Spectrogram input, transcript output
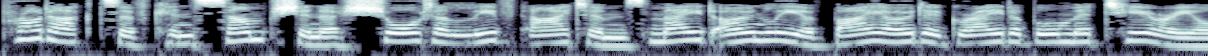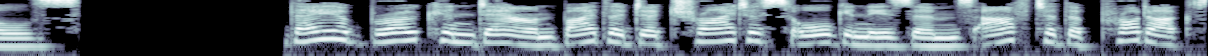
Products of consumption are shorter-lived items made only of biodegradable materials. They are broken down by the detritus organisms after the products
